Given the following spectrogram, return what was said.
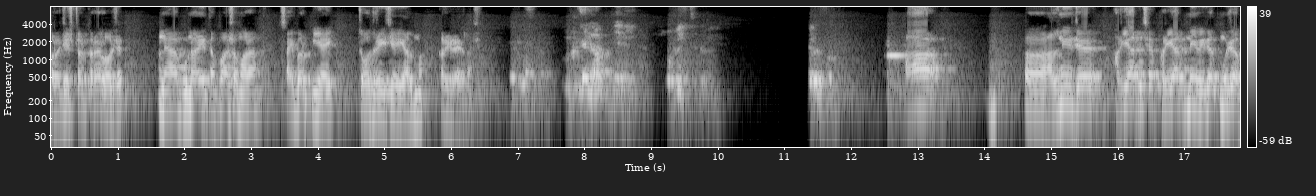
રજિસ્ટર કરેલો છે અને આ ગુનાની તપાસ અમારા સાયબર પીઆઈ ચૌધરી છે એ હાલમાં કરી રહેલા છે. આ હાલની જે ફરિયાદ છે, ફરિયાદની વિગત મુજબ,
